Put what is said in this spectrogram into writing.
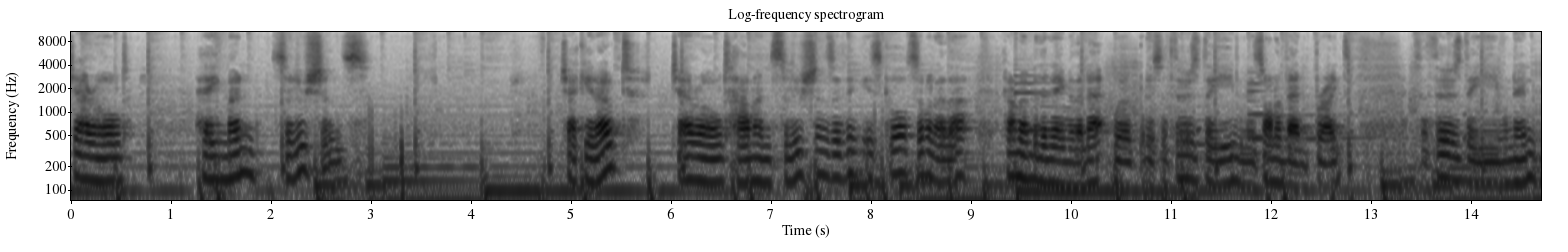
Gerald Heyman Solutions. Check it out. Gerald Hammond Solutions, I think it's called, something like that. Can't remember the name of the network, but it's a Thursday evening. It's on Eventbrite. It's a Thursday evening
